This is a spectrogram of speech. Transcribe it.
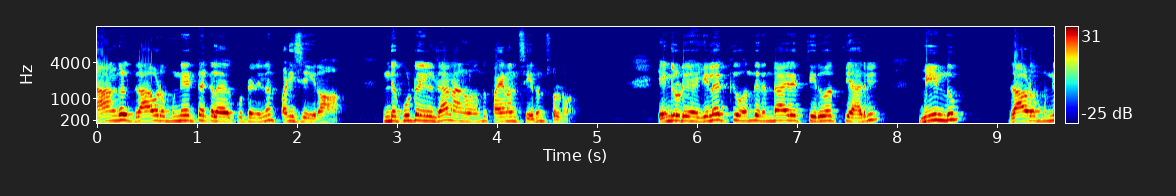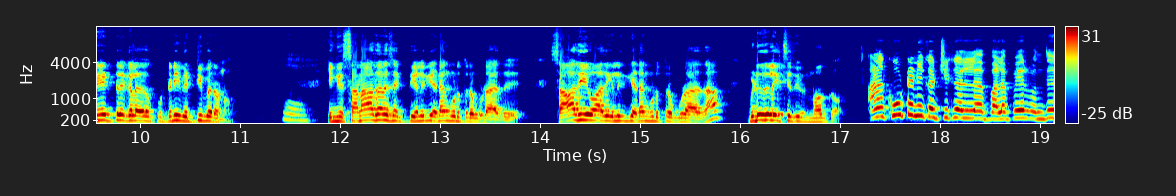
நாங்கள் திராவிட முன்னேற்ற கழக கூட்டணியில் தான் பணி செய்கிறோம் இந்த கூட்டணியில் தான் நாங்கள் வந்து பயணம் செய்கிறோம்னு சொல்றோம். எங்களுடைய இலக்கு வந்து ரெண்டாயிரத்தி இருபத்தி ஆறில் மீண்டும் திராவிட முன்னேற்ற கழக கூட்டணி வெற்றி பெறணும். இங்கு சனாதன சக்திகளுக்கு இடம் கொடுத்துடக்கூடாது சாதியவாதிகளுக்கு இடம் கொடுத்துடக்கூடாது தான் விடுதலை சிறுத்தையின் நோக்கம். ஆனா கூட்டணி கட்சிகள்ல பல பேர் வந்து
